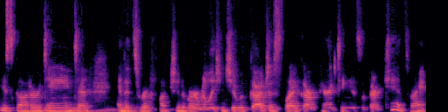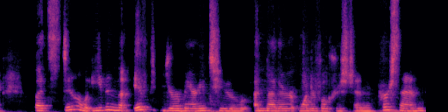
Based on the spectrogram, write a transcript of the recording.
is God ordained and and it's a reflection of our relationship with God just like our parenting is with our kids right but still even if you're married to another wonderful christian person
